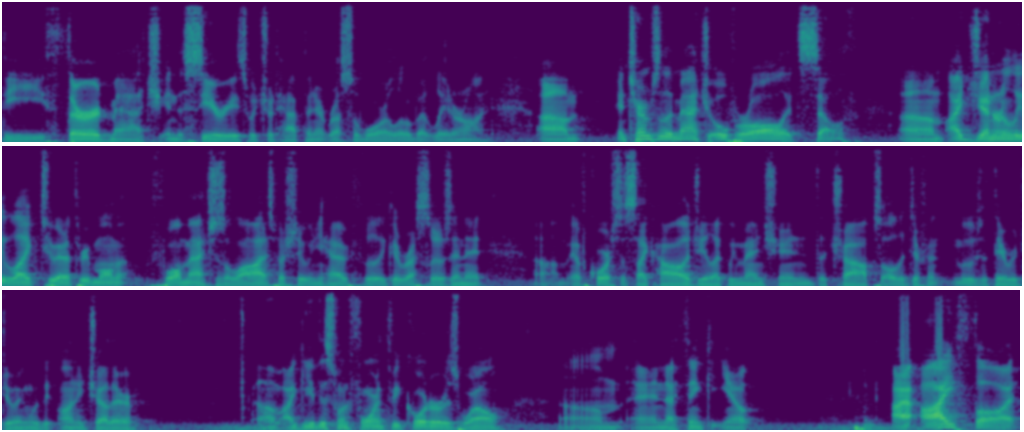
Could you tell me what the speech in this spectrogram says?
the third match in the series, which would happen at Wrestle War a little bit later on. Um, in terms of the match overall itself, um, I generally like two out of three fall matches a lot, especially when you have really good wrestlers in it. Um, of course, the psychology, like we mentioned, the chops, all the different moves that they were doing with on each other. Um, I gave this one four and three quarter as well, um, and I think you know, I, I thought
